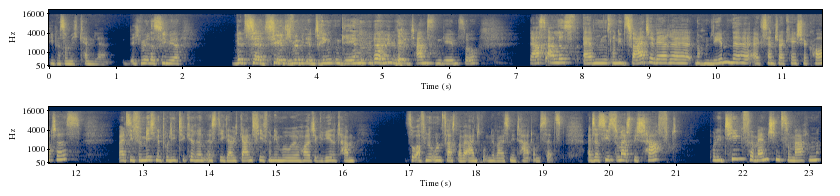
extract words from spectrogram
die Person will ich kennenlernen. Ich will, dass sie mir Witze erzählt, ich will mit ihr trinken gehen, ich will tanzen gehen, so. Das alles. Ähm, und die zweite wäre noch eine lebende Alexandra Acacia Cortez, weil sie für mich eine Politikerin ist, die, glaube ich, ganz viel von dem, wo wir heute geredet haben, so auf eine unfassbar beeindruckende Weise in die Tat umsetzt. Also dass sie es zum Beispiel schafft, Politik für Menschen zu machen,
